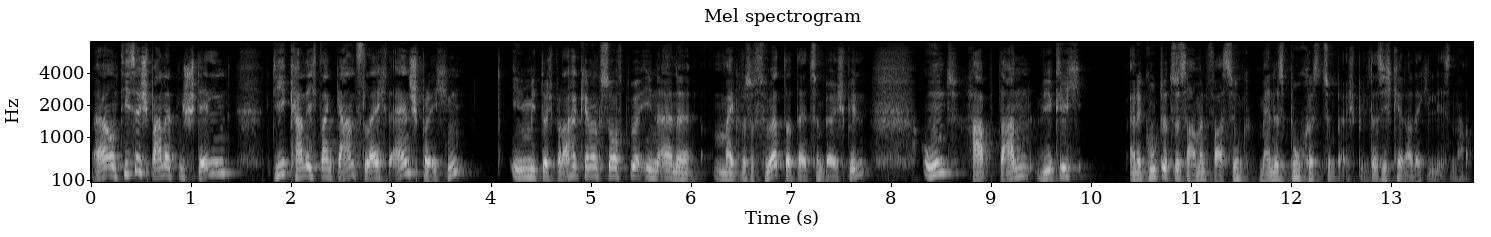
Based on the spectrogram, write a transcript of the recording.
Ja, und diese spannenden Stellen, die kann ich dann ganz leicht einsprechen in, mit der Spracherkennungssoftware in eine Microsoft Word-Datei zum Beispiel und habe dann wirklich eine gute Zusammenfassung meines Buches zum Beispiel, das ich gerade gelesen habe.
